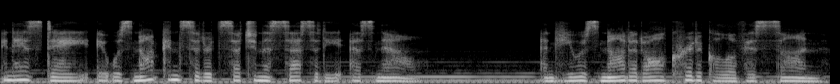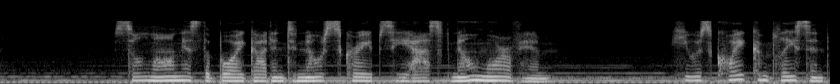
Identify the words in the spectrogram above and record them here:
In his day, it was not considered such a necessity as now, and he was not at all critical of his son. So long as the boy got into no scrapes, he asked no more of him. He was quite complacent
